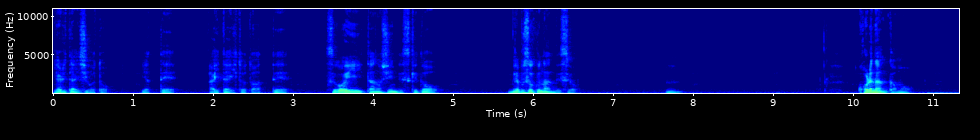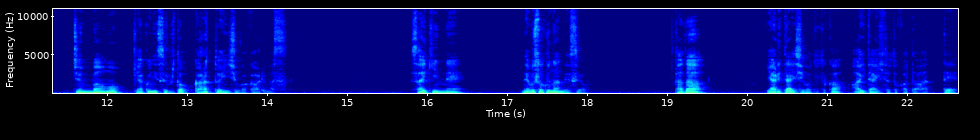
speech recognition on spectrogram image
ーやりたい仕事やって会いたい人と会ってすごい楽しいんですけど寝不足なんですよ。うん、これなんかも順番を逆にするとガラッと印象が変わります。最近ね寝不足なんですよ。ただやりたい仕事とか会いたい人とかと会って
